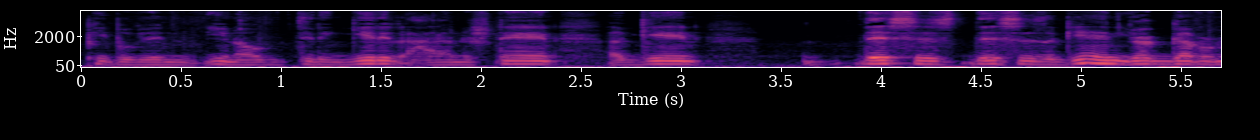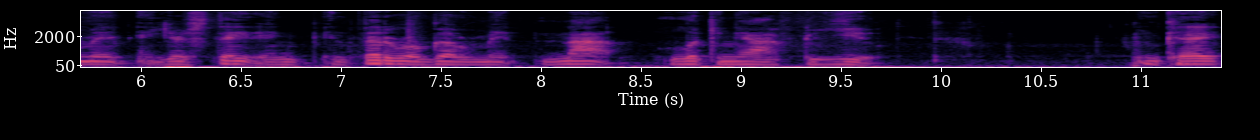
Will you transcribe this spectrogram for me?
People didn't, you know, didn't get it. I understand. Again, this is this is again your government and your state and, and federal government not looking after you. Okay,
